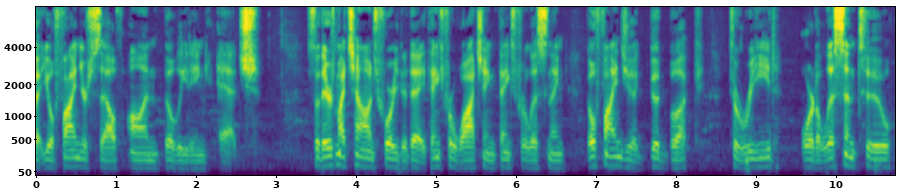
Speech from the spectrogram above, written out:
but you'll find yourself on the leading edge. So there's my challenge for you today. Thanks for watching. Thanks for listening. Go find you a good book to read or to listen to.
